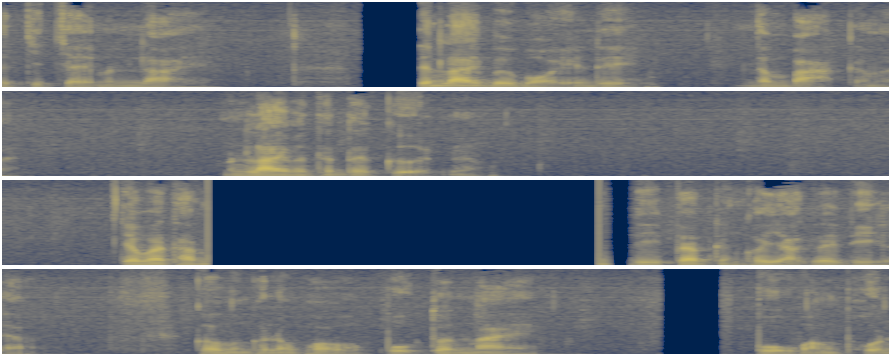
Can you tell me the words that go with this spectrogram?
ะๆจิตใจมันร้ายเป็นร้ายบ่อยๆดิลำบากกันไหมมันร้ายมันตั้งแต่เกิดนะจะมาทำดีแป๊บหนึ่งก็อยากได้ดีแล้ว ก็มันก็หลวงพ่อปลูกต้นไม้ ปลูกหวังผล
